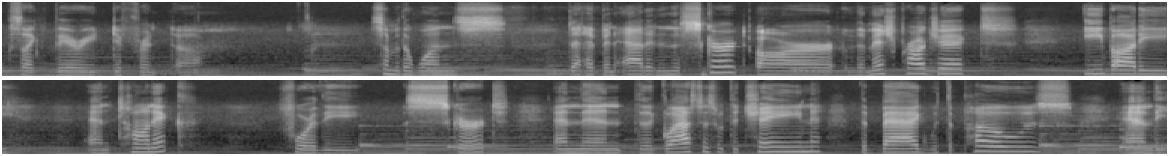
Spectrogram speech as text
looks like very different um, some of the ones that have been added in the skirt are the mesh project e-body and tonic for the skirt and then the glasses with the chain the bag with the pose and the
